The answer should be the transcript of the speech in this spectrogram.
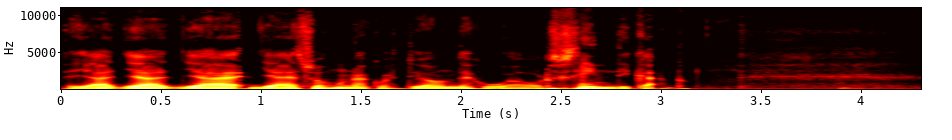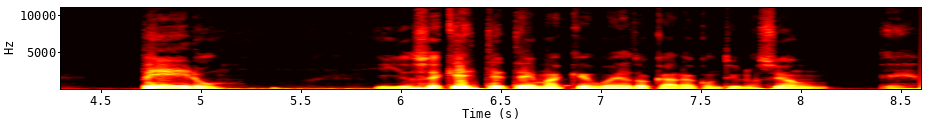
Ya, ya, ya, ya eso es una cuestión de jugador sindicato. Pero y yo sé que este tema que voy a tocar a continuación es,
